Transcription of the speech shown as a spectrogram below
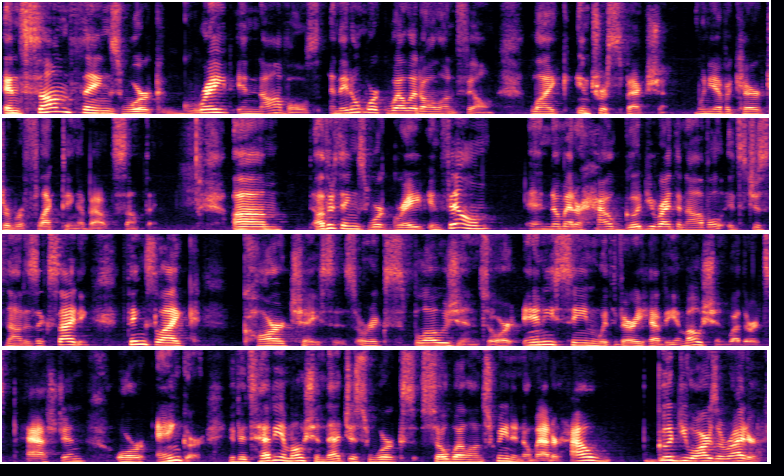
And some things work great in novels, and they don't work well at all on film, like introspection, when you have a character reflecting about something. Um, other things work great in film, and no matter how good you write the novel, it's just not as exciting. Things like car chases or explosions or any scene with very heavy emotion, whether it's passion or anger. If it's heavy emotion, that just works so well on screen. And no matter how good you are as a writer,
